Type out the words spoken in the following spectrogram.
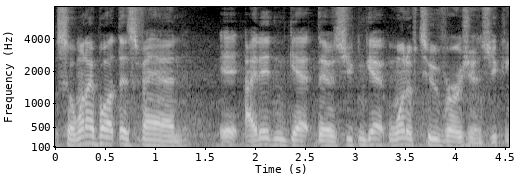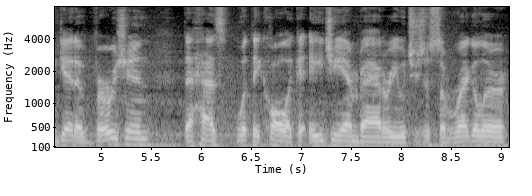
so when I bought this van, it, I didn't get there's you can get one of two versions. You can get a version that has what they call like an AGM battery, which is just a regular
